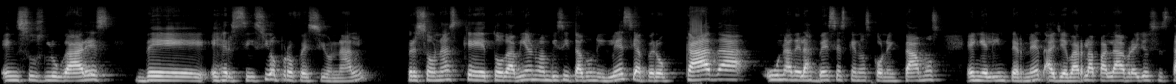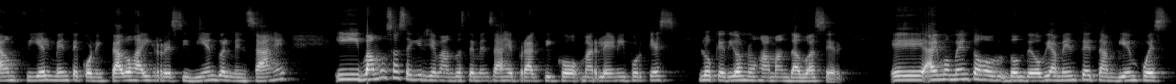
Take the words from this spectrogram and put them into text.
en sus lugares de ejercicio profesional, personas que todavía no han visitado una iglesia, pero cada una de las veces que nos conectamos en el Internet a llevar la palabra, ellos están fielmente conectados ahí recibiendo el mensaje. Y vamos a seguir llevando este mensaje práctico, Marlene, porque es lo que Dios nos ha mandado hacer. Eh, hay momentos donde obviamente también pues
